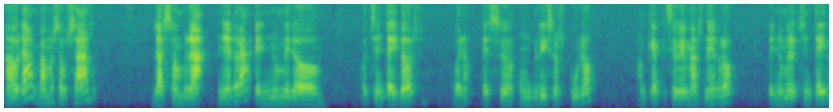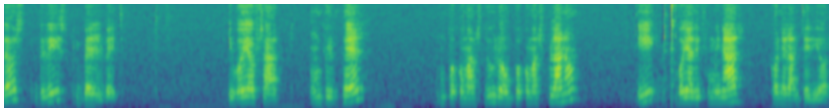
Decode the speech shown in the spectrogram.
Ahora vamos a usar la sombra negra, el número 82. Bueno, es eh, un gris oscuro, aunque aquí se ve más negro. El número 82, gris velvet. Y voy a usar un pincel un poco más duro, un poco más plano y voy a difuminar con el anterior.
